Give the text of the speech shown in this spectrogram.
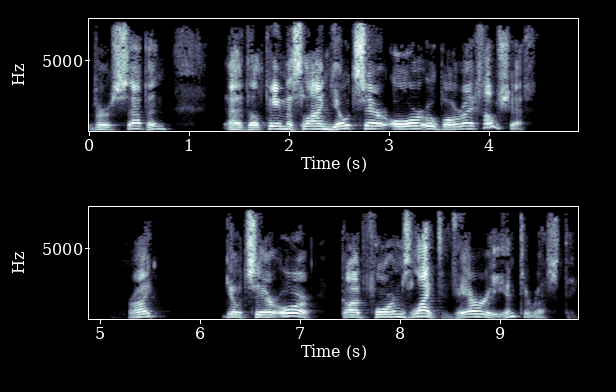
verse 7, uh, the famous line, Yotzer or ubore choshech, right? Yotzer or, God forms light. Very interesting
